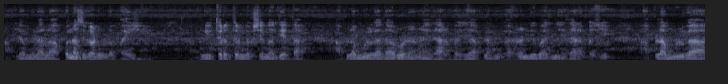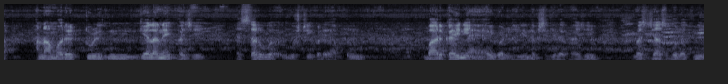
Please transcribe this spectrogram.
आपल्या मुलाला आपणच घडवलं पाहिजे. आपण इतरत्र लक्ष न देता आपला मुलगा दारोडा नाही झाला पाहिजे आपला मुलगा रंडीबाज नाही झाला पाहिजे. आपला मुलगा अनामरे टुळीत गेला नाही पाहिजे. या सर्व गोष्टीकडे आपण बारकाईने आई आईवडिलांनी लक्ष दिलं पाहिजे. बस जास्त बोलत नाही.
